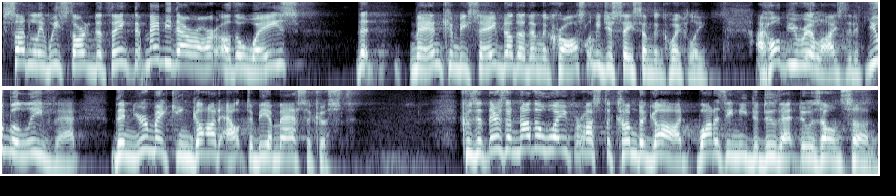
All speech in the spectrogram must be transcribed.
suddenly we started to think that maybe there are other ways that man can be saved other than the cross. Let me just say something quickly. I hope you realize that if you believe that, then you're making God out to be a masochist. Because if there's another way for us to come to God, why does He need to do that to His own Son?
